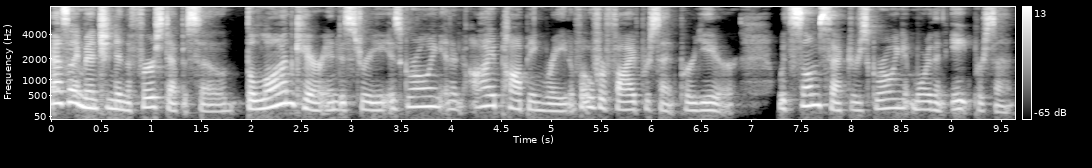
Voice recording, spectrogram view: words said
As I mentioned in the first episode, the lawn care industry is growing at an eye popping rate of over 5% per year, with some sectors growing at more than 8%.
